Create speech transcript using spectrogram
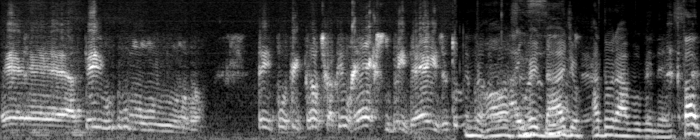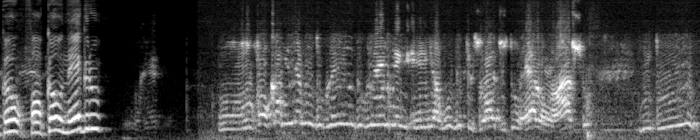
É, tem o. o- tem, pô, tem tantos, cara. Tem o Rex do Ben 10. Eu tô lembrando. Nossa, é verdade. Eu adorava o Ben 10. Falcão, Falcão Negro. O Falcão Negro dublei, dublei em, em alguns episódios do Arrow, eu acho, e do.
